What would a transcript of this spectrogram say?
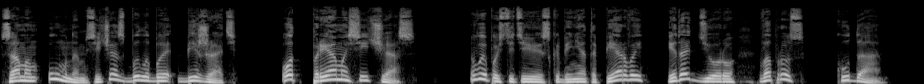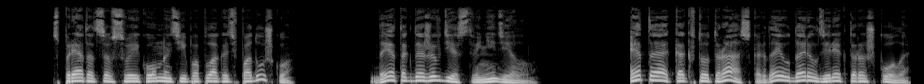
Самым умным сейчас было бы бежать. Вот прямо сейчас. Выпустить ее из кабинета первой и дать дёру. Вопрос «Куда?» Спрятаться в своей комнате и поплакать в подушку? Да я так даже в детстве не делал. Это как в тот раз, когда я ударил директора школы.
